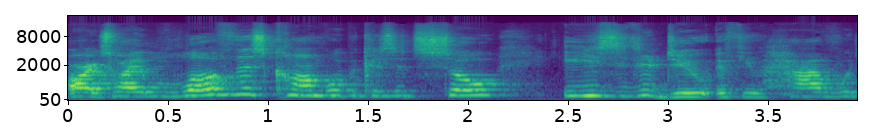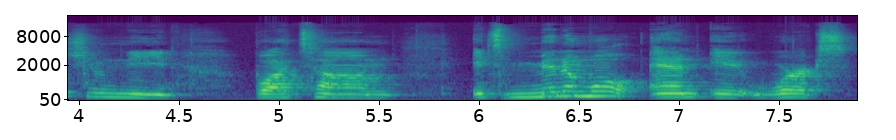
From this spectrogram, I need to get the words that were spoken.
Alright, so I love this combo because it's so easy to do if you have what you need, but um, it's minimal and it works,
